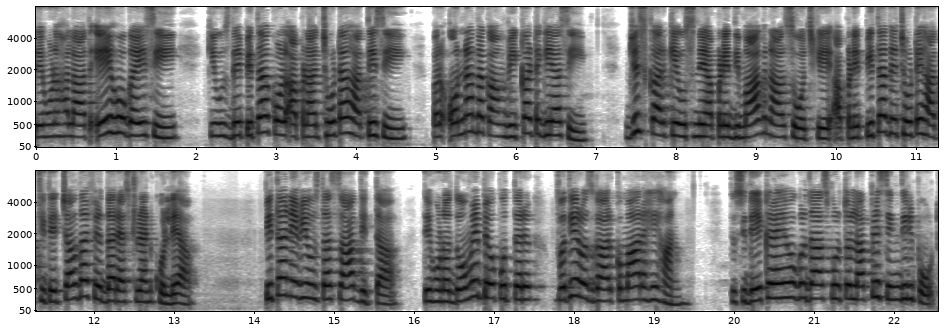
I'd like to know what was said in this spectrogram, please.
ਤੇ ਹੁਣ ਹਾਲਾਤ ਇਹ ਹੋ ਗਏ ਸੀ ਕਿ ਉਸਦੇ ਪਿਤਾ ਕੋਲ ਆਪਣਾ ਛੋਟਾ ਹਾਥੀ ਸੀ, ਪਰ ਉਹਨਾਂ ਦਾ ਕੰਮ ਵੀ ਘਟ ਗਿਆ ਸੀ, ਜਿਸ ਕਰਕੇ ਉਸਨੇ ਆਪਣੇ ਦਿਮਾਗ ਨਾਲ ਸੋਚ ਕੇ ਆਪਣੇ ਪਿਤਾ ਦੇ ਛੋਟੇ ਹਾਥੀ ਤੇ ਚੱਲਦਾ ਫਿਰਦਾ ਰੈਸਟੋਰੈਂਟ ਖੋਲ੍ਹਿਆ। ਪਿਤਾ ਨੇ ਵੀ ਉਸ ਦਾ ਸਾਥ ਦਿੱਤਾ ਤੇ ਹੁਣ ਉਹ ਦੋਵੇਂ ਪਿਓ ਪੁੱਤਰ ਵਧੀਆ ਰੋਜ਼ਗਾਰ ਕਮਾ ਰਹੇ ਹਨ। ਤੁਸੀਂ ਦੇਖ ਰਹੇ ਹੋ ਗੁਰਦਾਸਪੁਰ ਤੋਂ ਲਵਪ੍ਰੀਤ ਸਿੰਘ ਦੀ ਰਿਪੋਰਟ।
